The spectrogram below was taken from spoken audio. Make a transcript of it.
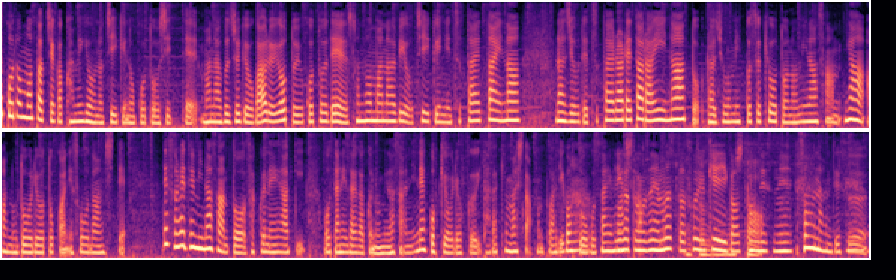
で子どもたちが上京の地域のことを知って学ぶ授業があるよということでその学びを地域に伝えたいなラジオで伝えられたらいいなとラジオミックス京都の皆さんやあの同僚とかに相談してでそれで皆さんと昨年秋大谷大学の皆さんにねご協力いただきました。本当ありがとうございました。ありがとうございましたそういう経緯があったんですね。そうなんです、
